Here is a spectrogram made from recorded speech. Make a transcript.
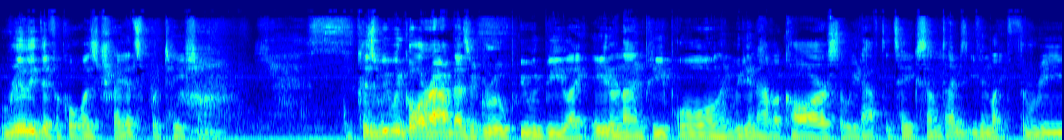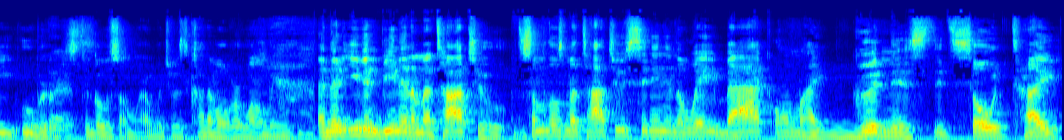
really difficult, was transportation. Because we would go around as a group, we would be like eight or nine people, and we didn't have a car, so we'd have to take sometimes even like three Ubers, Ubers. to go somewhere, which was kind of overwhelming. And then even being in a matatu, some of those matatus sitting in the way back, oh my goodness, it's so tight.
